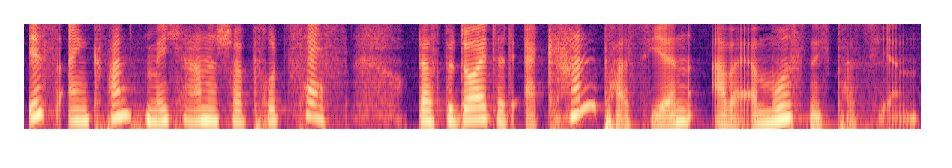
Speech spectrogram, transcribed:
ist ein quantenmechanischer Prozess. Das bedeutet, er kann passieren, aber er muss nicht passieren.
